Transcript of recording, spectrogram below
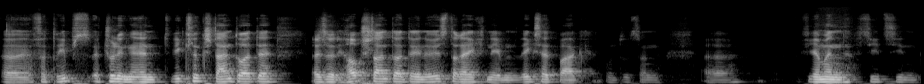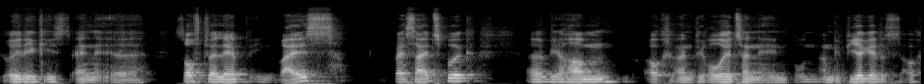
äh, Vertriebs-, Entschuldigung, Entwicklungsstandorte, also die Hauptstandorte in Österreich neben Lakeside Park und unseren äh, Firmensitz in Grödig ist ein äh, Software Lab in Weiß bei Salzburg. Äh, wir haben auch ein Büro jetzt in Bonn am Gebirge, das auch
